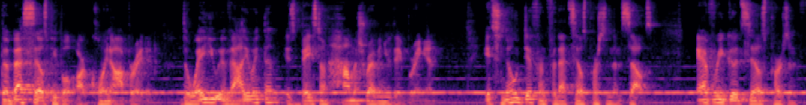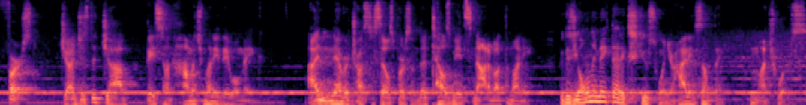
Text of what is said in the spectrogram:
The best salespeople are coin operated. The way you evaluate them is based on how much revenue they bring in. It's no different for that salesperson themselves. Every good salesperson first judges the job based on how much money they will make. I never trust a salesperson that tells me it's not about the money because you only make that excuse when you're hiding something much worse.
